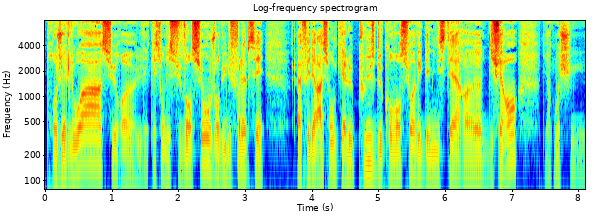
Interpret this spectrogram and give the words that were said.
projets de loi, sur les questions des subventions. Aujourd'hui, l'UFOLEP, c'est la fédération qui a le plus de conventions avec des ministères euh, différents. Dire que moi, je suis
